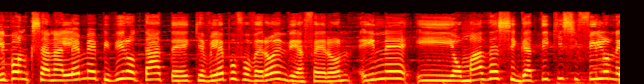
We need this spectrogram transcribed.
Λοιπόν, ξαναλέμε επειδή ρωτάτε και βλέπω φοβερό ενδιαφέρον, είναι η ομάδα συγκατοίκηση φίλων 60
